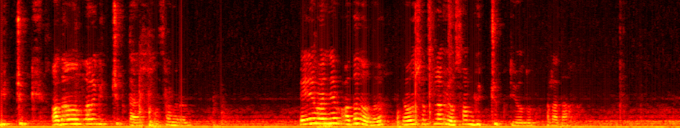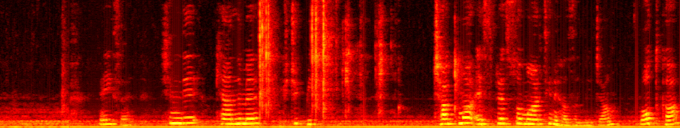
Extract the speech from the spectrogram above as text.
Küçük. Adanalılar küçük der sanırım. Benim annem Adanalı. Yanlış hatırlamıyorsam Güççük diyordu arada. Neyse. Şimdi kendime küçük bir çakma espresso martini hazırlayacağım. Vodka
